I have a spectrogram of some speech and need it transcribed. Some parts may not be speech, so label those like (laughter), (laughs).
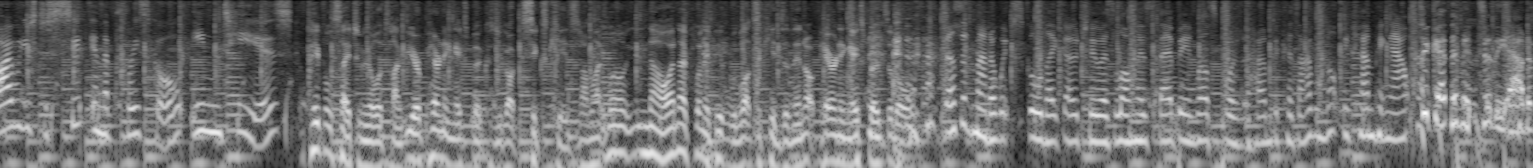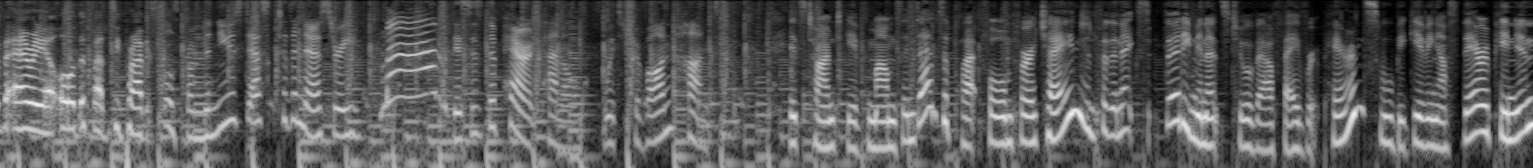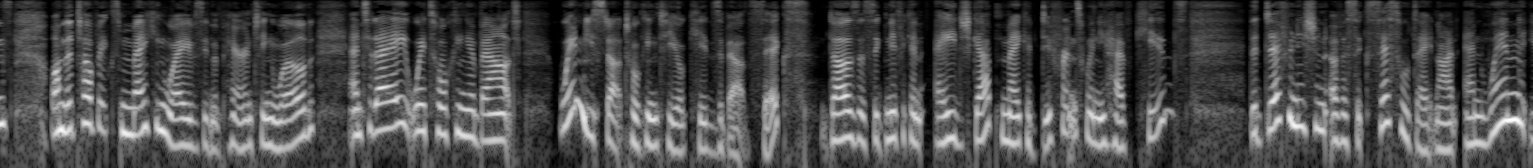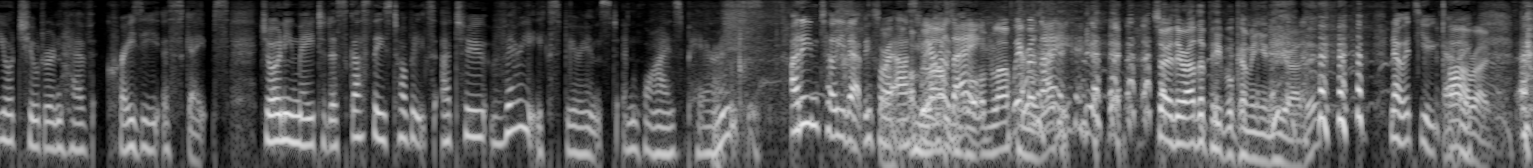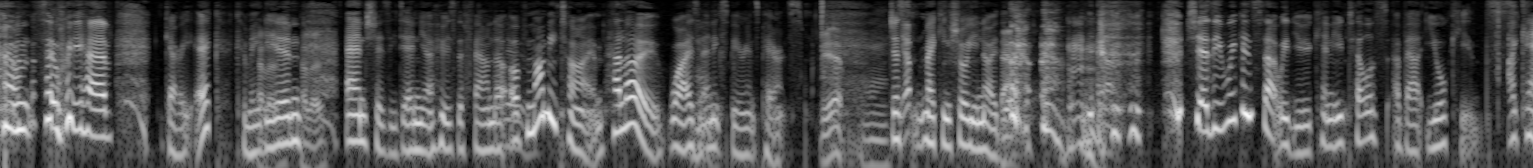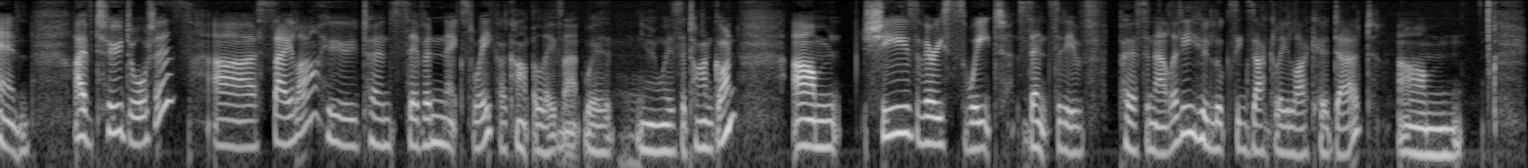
I used to sit in the preschool in tears. People say to me all the time, "You're a parenting expert because you've got six kids," and I'm like, "Well, no, I know plenty of people with lots of kids, and they're not parenting experts at all." (laughs) Doesn't matter which school they go to as long as they're being well supported at home because I will not be camping out to get them into the out of area or the fancy private schools. From the news desk to the nursery, Mom! This is the Parent Panel with Shevonne Hunt. It's time to give mums and dads a platform for a change, and for the next 30 minutes, two of our favourite parents will be giving us their opinions on the topics making waves in the parenting world. And today we're talking about when you start talking to your kids about sex. Does a significant age gap make a difference when you have kids? The definition of a successful date night, and when your children have crazy escapes. Joining me to discuss these topics are two very experienced and wise parents. (laughs) I didn't tell you that before Sorry, I asked I'm you. Where are they? I'm laughing Where are they? (laughs) Yeah. So there are other people coming in here, are there? (laughs) No, it's you, Gary. Oh, right. Um, so we have Gary Eck, comedian, Hello. and Shezi Denya, who's the founder of Mummy Time. Hello, wise Mm. and experienced parents. Yeah. mm. Just making sure you know that. (coughs) (coughs) Shezi, we can start with you. Can you tell us about your kids? I can. I have two daughters, uh, Sailor, who turns seven next week. I can't believe that. Where you know, where's the time gone? Um, she's a very sweet, sensitive personality who looks exactly like her dad. Um,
